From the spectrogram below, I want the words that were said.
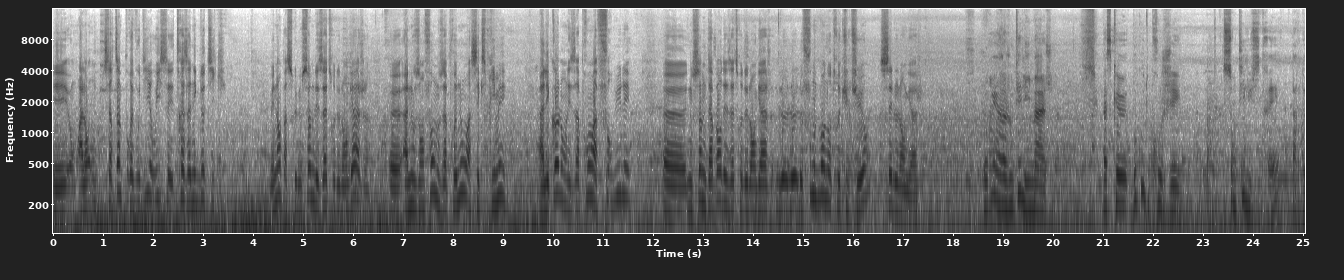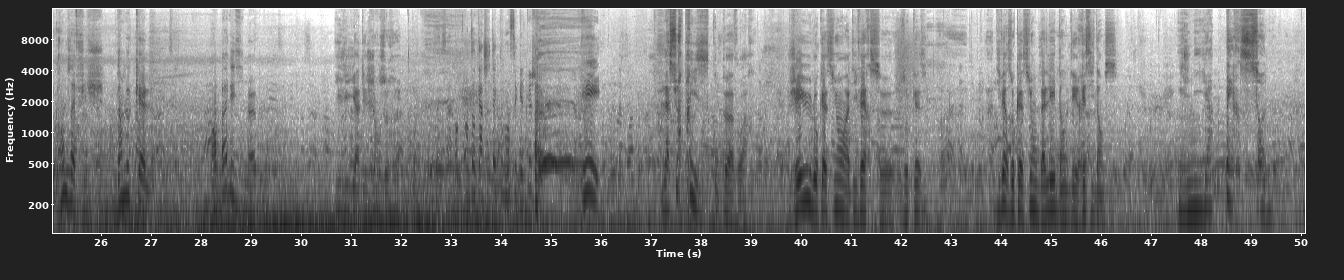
et alors, certains pourraient vous dire, oui, c'est très anecdotique. Mais non, parce que nous sommes des êtres de langage. Euh, à nos enfants, nous apprenons à s'exprimer. À l'école, on les apprend à formuler. Euh, nous sommes d'abord des êtres de langage. Le, fondement de notre culture, c'est le langage. J'aurais rajouter l'image. Parce que beaucoup de projets sont illustrés par de grandes affiches dans lesquelles, en bas des immeubles, il y a des gens heureux. En, en tant qu'architecte, on en sait quelque chose. Et la surprise qu'on peut avoir. J'ai eu l'occasion à diverses, occasions, diverses occasions d'aller dans des résidences. Il n'y a personne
